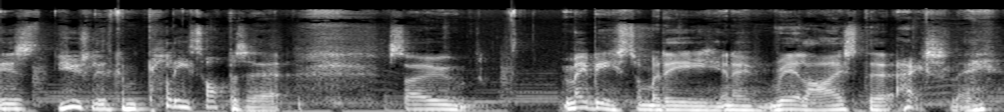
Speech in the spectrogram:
is usually the complete opposite. So maybe somebody, you know, realised that actually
